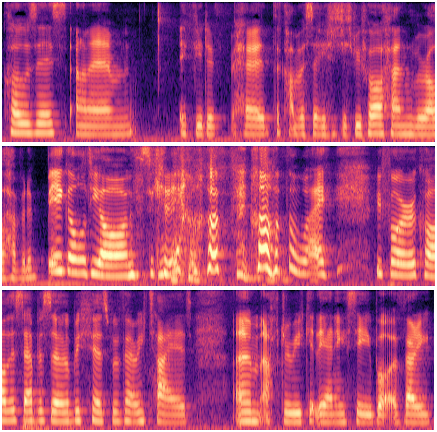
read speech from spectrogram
closes, and um, if you'd have heard the conversations just beforehand, we are all having a big old yawn to get it out, out the way before we record this episode because we're very tired um, after a week at the NEC, but a very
